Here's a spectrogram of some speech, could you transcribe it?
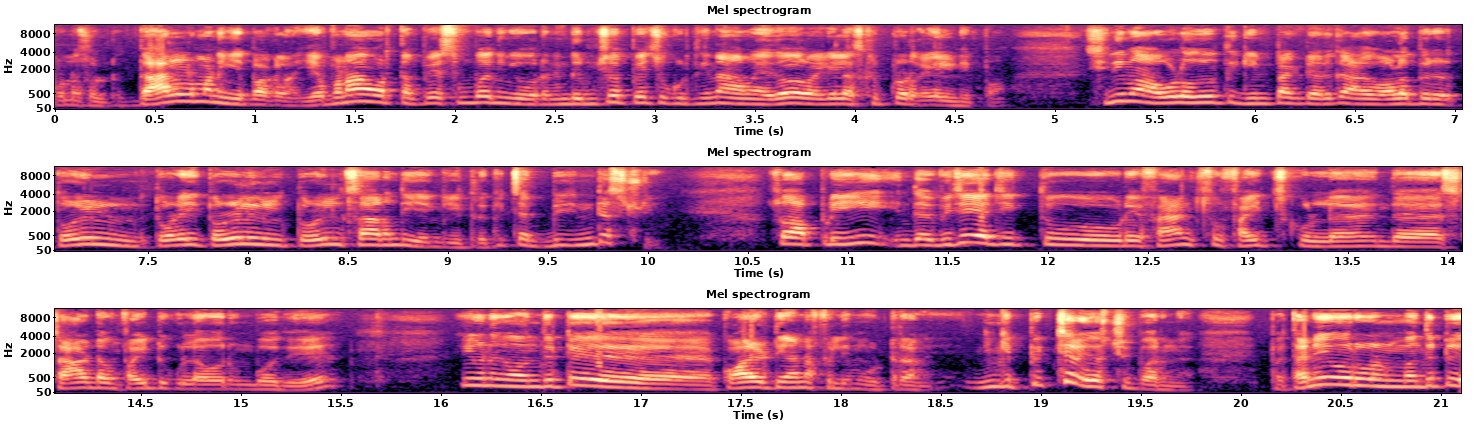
பண்ண சொல்லிட்டு. தாராளமாக நீங்கள் பார்க்கலாம். எவனா ஒருத்தன் பேசும்போது நீங்கள் ஒரு ரெண்டு நிமிஷம் பேச்சு கொடுத்தீங்கன்னா அவன் ஏதோ ஒரு வகையில் ஸ்கிரிப்டோட கையில் நிற்பான் சினிமா அவ்வளோ தூரத்துக்கு இம்பாக்ட் இருக்குது அது அவ்வளோ பேர் தொழில் தொழில் தொழில்கள் தொழில் சார்ந்து இயங்கிட்டு இருக்கு. இட்ஸ் இண்டஸ்ட்ரி ஸோ அப்படி இந்த விஜய் அஜித்துடைய ஃபேன்ஸ் ஃபைட்ஸ்குள்ளே இந்த ஸ்டார்டம் ஃபைட்டுக்குள்ளே வரும்போது இவனுங்க வந்துட்டு குவாலிட்டியான ஃபிலிம் விட்டுறாங்க. நீங்கள் பிக்சரை யோசிச்சு பாருங்கள் இப்போ தனி ஒருவன் வந்துட்டு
